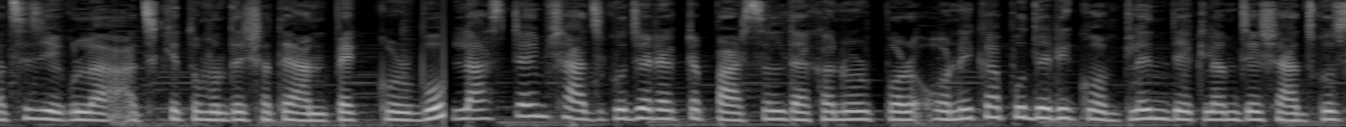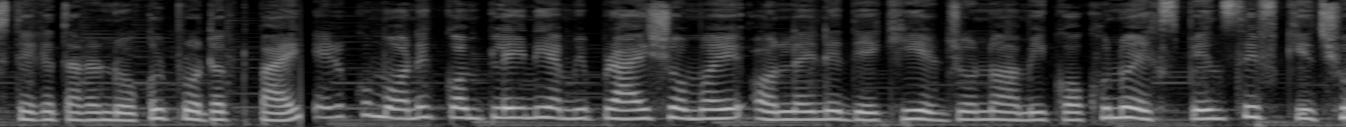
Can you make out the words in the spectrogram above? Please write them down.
আছে যেগুলো আজকে তোমাদের সাথে আনপ্যাক করব। লাস্ট টাইম সাজগোজের একটা পার্সেল দেখানোর পর অনেক আপুদেরই কমপ্লেন দেখলাম যে সাজগোজ থেকে তারা নকল প্রোডাক্ট পায়। এরকম অনেক কমপ্লেনই আমি প্রায় সময় অনলাইনে দেখি, এর জন্য আমি কখনো এক্সপেন্সিভ কিছু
